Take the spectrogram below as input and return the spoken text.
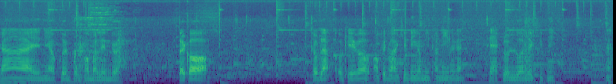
ใช่เนี่ยเพื่อนผมเข้ามาเล่นด้วย แต่ก็ จบแล้ว โอเคก็เอาเป็นว่าคลิปนี้ก็มีเท่านี้แล้วกัน แจกล้วนๆเลยคลิปนี้นะ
